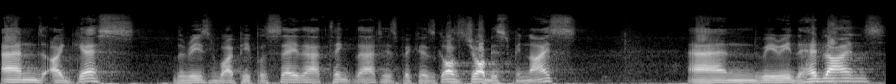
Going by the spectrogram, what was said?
And I guess the reason why people say that, think that, is because God's job is to be nice, and we read the headlines,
